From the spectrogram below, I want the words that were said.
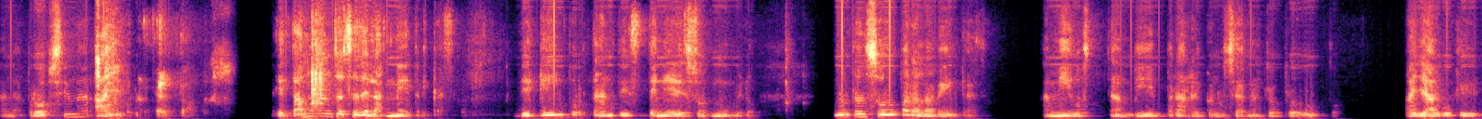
A la próxima. Ahí, perfecto. Estamos entonces de las métricas, de qué importante es tener esos números. No tan solo para las ventas, amigos, también para reconocer nuestro producto. Hay algo que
